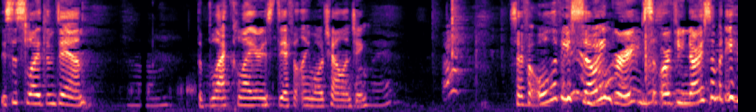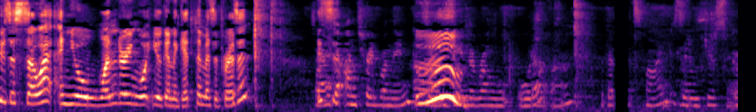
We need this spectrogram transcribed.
this has slowed them down. Um, The black layer is definitely more challenging. So for all of you sewing groups, or if you know somebody who's a sewer and you're wondering what you're going to get them as a present, So I had to unthread one then. Ooh. was in the wrong order. But that's fine because it'll just go.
